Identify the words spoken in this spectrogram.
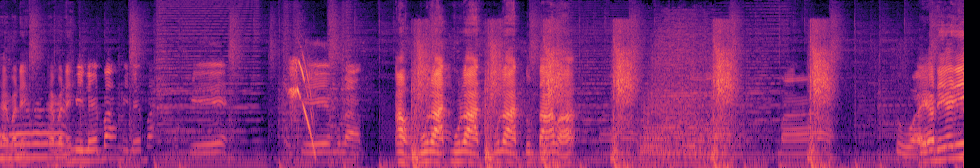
ถ่ายมันดิถ่ายมันดิมีเลสบ้างมีเลสบ้างโอเคโอเคมูลาดอ้าวมูลาดมูลาดมูลาดตุ้มตามเหรอมาสวไปยเอาดิเอาดิ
